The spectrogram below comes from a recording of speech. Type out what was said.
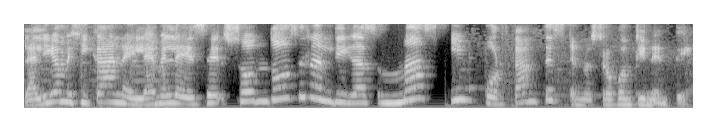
La Liga Mexicana y la MLS son dos de las ligas más importantes en nuestro continente.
